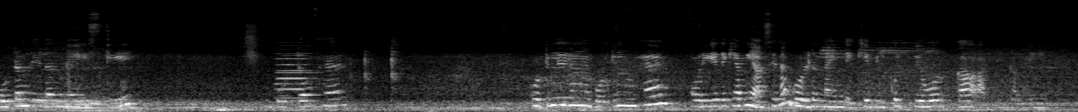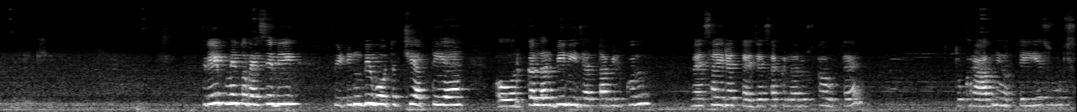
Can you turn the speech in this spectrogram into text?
कॉटन लेलर में इसकी बॉटम है। कॉटन लेलन में बॉटम है। देखिए, आप यहाँ से ना गोल्डन लाइन देखिए, बिल्कुल प्योर का आर्टिकल है ये देखिए। क्रेप में तो वैसे भी फिटिंग भी बहुत अच्छी आती है और कलर भी नहीं जाता बिल्कुल, वैसा ही रहता है, जैसा कलर उसका होता है। तो ख़राब नहीं होते ये सूट्स।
